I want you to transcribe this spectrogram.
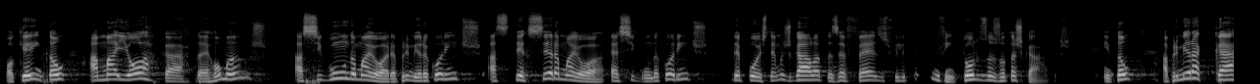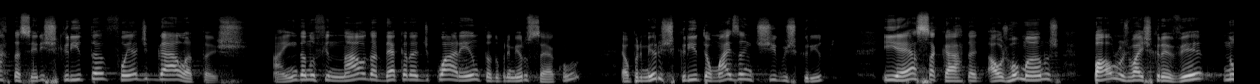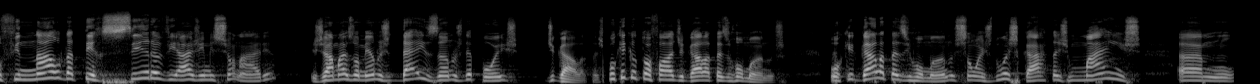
Ok? Então, a maior carta é Romanos, a segunda maior é 1 Coríntios, a terceira maior é 2 Coríntios, depois temos Gálatas, Efésios, Filipenses, enfim, todas as outras cartas. Então, a primeira carta a ser escrita foi a de Gálatas, ainda no final da década de 40 do primeiro século. É o primeiro escrito, é o mais antigo escrito. E essa carta aos Romanos, Paulo vai escrever no final da terceira viagem missionária, já mais ou menos dez anos depois de Gálatas. Por que, eu estou a falar de Gálatas e Romanos? Porque Gálatas e Romanos são as duas cartas mais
